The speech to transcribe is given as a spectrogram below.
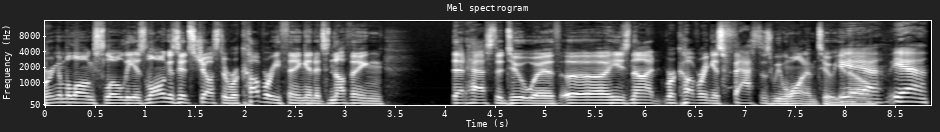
Bring him along slowly, as long as it's just a recovery thing and it's nothing that has to do with uh, he's not recovering as fast as we want him to. You yeah, know, yeah. Yeah.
